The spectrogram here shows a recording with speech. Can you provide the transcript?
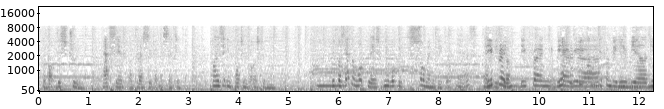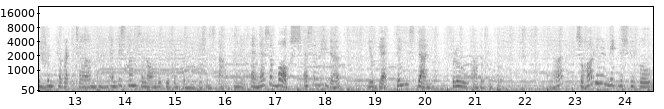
about these three: passive, aggressive, and assertive? Why is it important for us to know? Because at the workplace, we work with so many people. Yes. And if different you're- different different people with different behavior, Mhm. different character, Mhm. and this comes along with different communication style. Yeah. And as a boss, as a leader, you get things done through other people. Yeah. So how do we make these people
